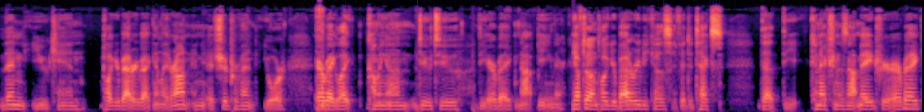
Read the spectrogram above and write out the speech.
then you can plug your battery back in later on and it should prevent your airbag light coming on due to the airbag not being there. You have to unplug your battery because if it detects that the connection is not made for your airbag,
